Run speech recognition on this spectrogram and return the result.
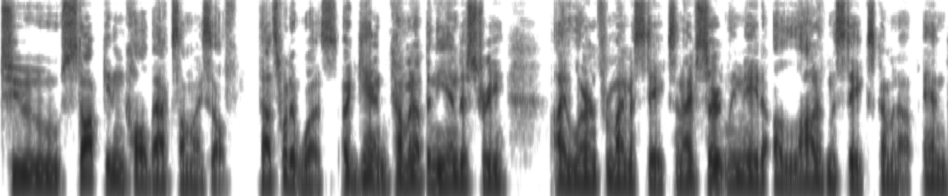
to stop getting callbacks on myself. That's what it was. Again, coming up in the industry, I learned from my mistakes and I've certainly made a lot of mistakes coming up and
